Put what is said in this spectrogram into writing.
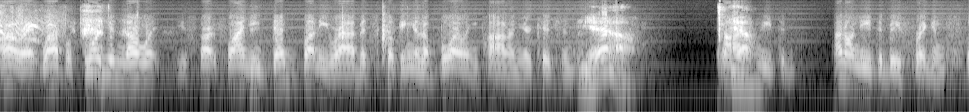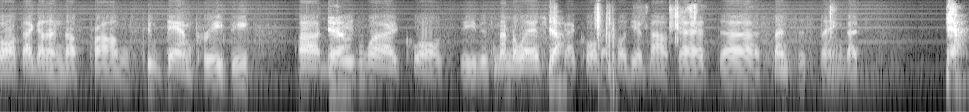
All right. Well, before you know it, you start finding dead bunny rabbits cooking in a boiling pot on your kitchen. Yeah. No, yeah. I don't need to. I don't need to be friggin' stalked. I got enough problems. Too damn creepy. Uh, the yeah. reason why I called, Steve, is remember last yeah. week I called. I told you about that uh, census thing. That yeah.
